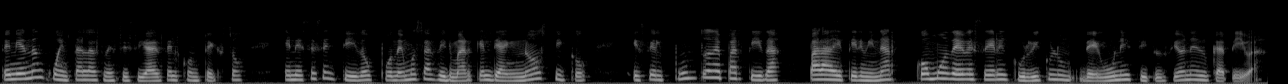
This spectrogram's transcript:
Teniendo en cuenta las necesidades del contexto, en ese sentido podemos afirmar que el diagnóstico es el punto de partida para determinar cómo debe ser el currículum de una institución educativa.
